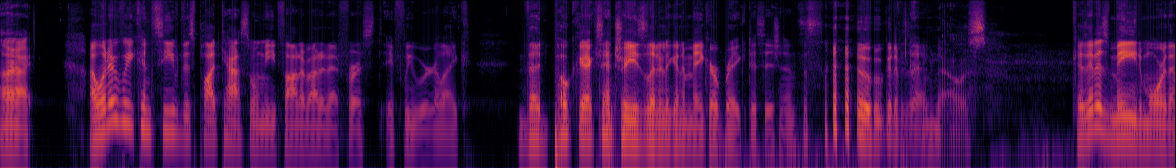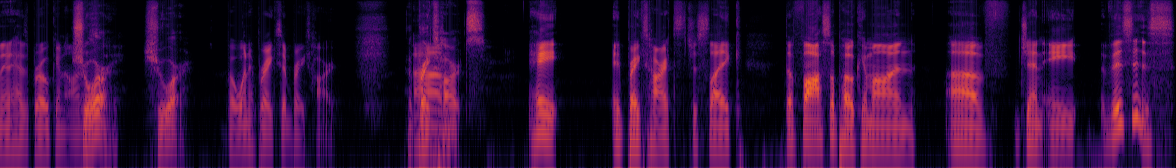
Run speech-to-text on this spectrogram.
All right. I wonder if we conceived this podcast when we thought about it at first. If we were like, the Pokedex entry is literally going to make or break decisions. Who could have said? Who knows? Because it has made more than it has broken. Honestly. Sure. Sure. But when it breaks, it breaks hard. It breaks Um, hearts. Hey, it breaks hearts. Just like the fossil Pokemon of Gen Eight. This is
